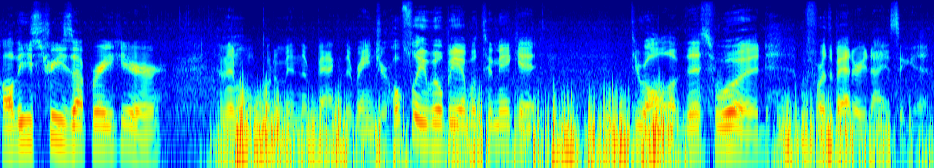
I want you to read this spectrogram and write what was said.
all these trees up right here and then we'll put them in the back of the Ranger. Hopefully we'll be able to make it through all of this wood before the battery dies again.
